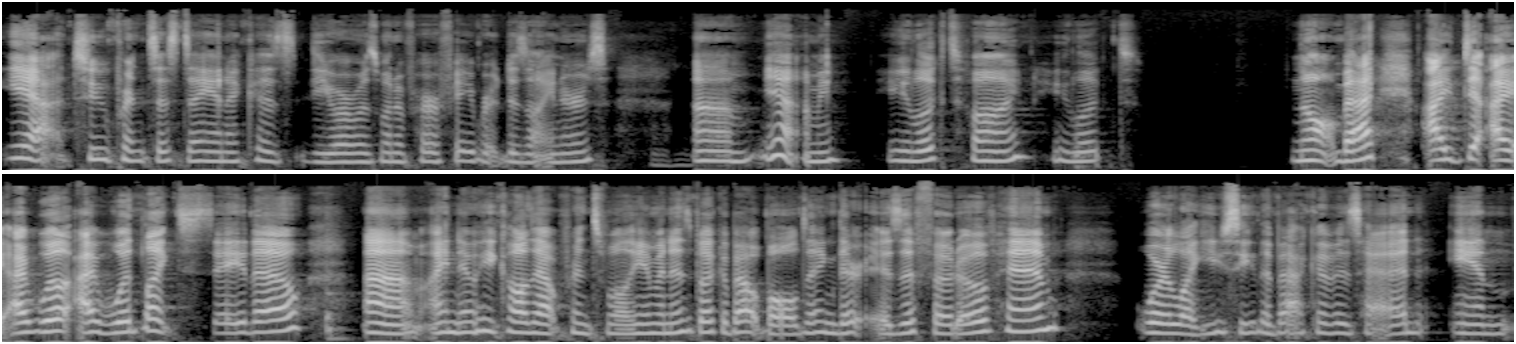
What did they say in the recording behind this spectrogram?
yeah, to Princess Diana because Dior was one of her favorite designers. Mm-hmm. Um, yeah, I mean, he looked fine. He looked not bad. I, di- I, I will. I would like to say though, um, I know he called out Prince William in his book about balding. There is a photo of him where like you see the back of his head, and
